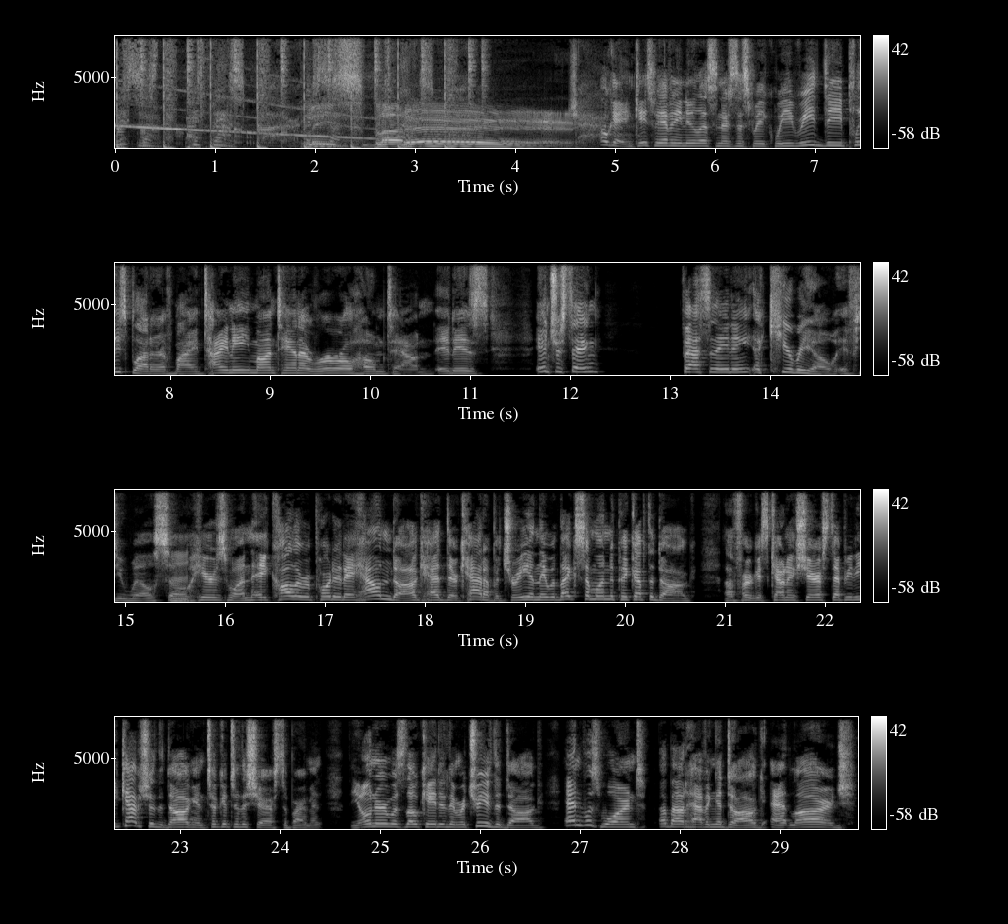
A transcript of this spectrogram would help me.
please blotter, please blotter. Police blotter. Okay, in case we have any new listeners this week, we read the police blotter of my tiny Montana rural hometown. It is interesting, fascinating, a curio, if you will. So Hmm. here's one. A caller reported a hound dog had their cat up a tree and they would like someone to pick up the dog. A Fergus County Sheriff's deputy captured the dog and took it to the sheriff's department. The owner was located and retrieved the dog and was warned about having a dog at large.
